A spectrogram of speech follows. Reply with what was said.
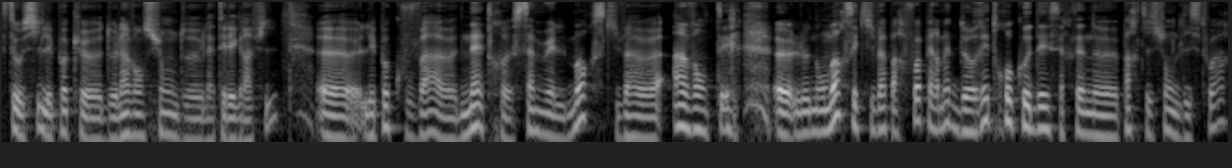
C'était aussi l'époque de l'invention de la télégraphie, l'époque où va naître Samuel Morse, qui va inventer le nom Morse et qui va parfois permettre de rétrocoder certaines euh, partitions de l'histoire.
